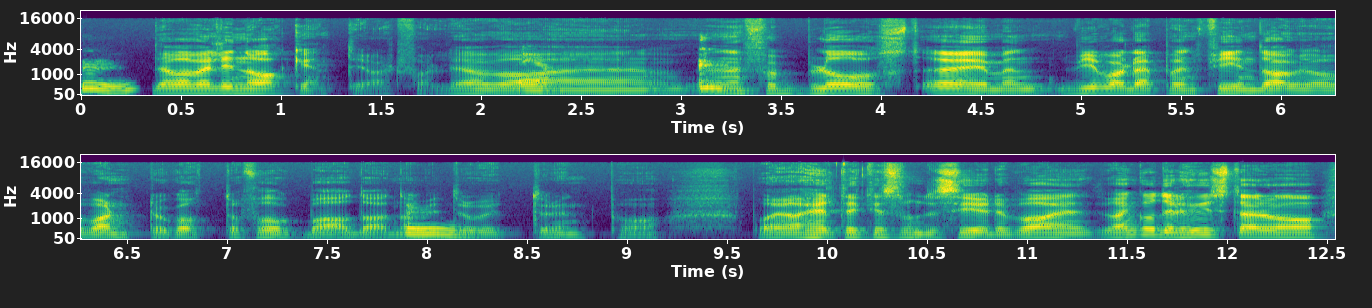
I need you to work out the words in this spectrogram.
Mm. Det var veldig nakent, i hvert fall. Det var ja. Eh, en forblåst øy, men vi var der på en fin dag. Det var varmt og godt, og folk bada når vi mm. dro ut rundt på, på ja, Helt riktig som du sier, det var, det var en god del hus der. og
